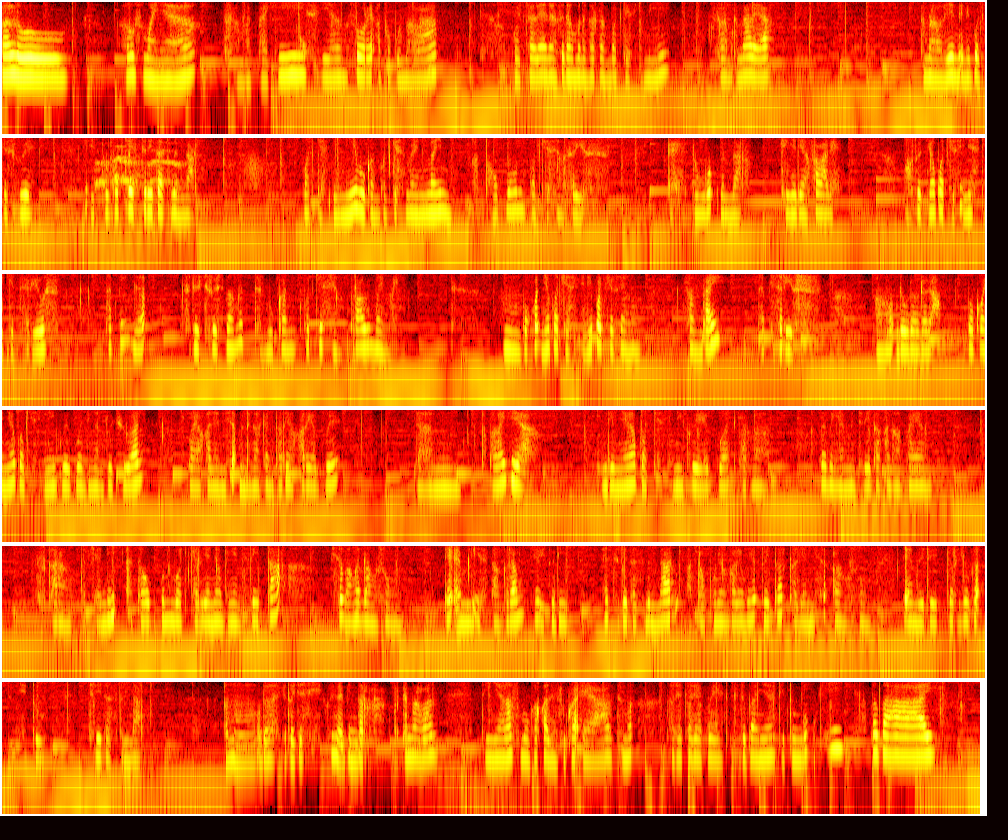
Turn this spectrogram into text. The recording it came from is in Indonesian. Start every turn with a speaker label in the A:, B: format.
A: Halo, halo semuanya. Selamat pagi, siang, sore, ataupun malam. Buat kalian yang sedang mendengarkan podcast ini, salam kenal ya. Kenalin, ini podcast gue, yaitu podcast cerita sebentar. Podcast ini bukan podcast main-main ataupun podcast yang serius. Eh, tunggu bentar. Kayaknya dia yang salah deh. Maksudnya podcast ini sedikit serius, tapi nggak serius-serius banget dan bukan podcast yang terlalu main-main. Hmm, pokoknya podcast ini podcast yang santai tapi serius. Uh, udah, udah, udah, udah. Pokoknya podcast ini gue buat dengan tujuan supaya kalian bisa mendengarkan karya-karya gue dan apalagi ya intinya podcast ini gue buat karena gue pengen menceritakan apa yang sekarang terjadi ataupun buat kalian yang pengen cerita bisa banget langsung DM di Instagram yaitu di cerita sebentar ataupun yang kalian punya Twitter kalian bisa langsung DM di Twitter juga yaitu cerita sebentar um, udah gitu aja sih gue nggak pinter perkenalan. Intinya semoga kalian suka ya sama karya-karya gue ke depannya ditunggu oke okay? bye bye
